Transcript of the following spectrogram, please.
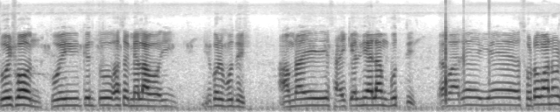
তুই শোন তুই কিন্তু আছে মেলা ই করে বুঝিস। আমরা এই সাইকেল নিয়ে এলাম ঘুরতে। এবারে ইয়ে ছোট মানুষ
